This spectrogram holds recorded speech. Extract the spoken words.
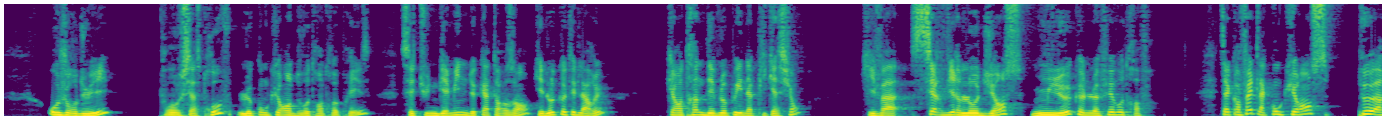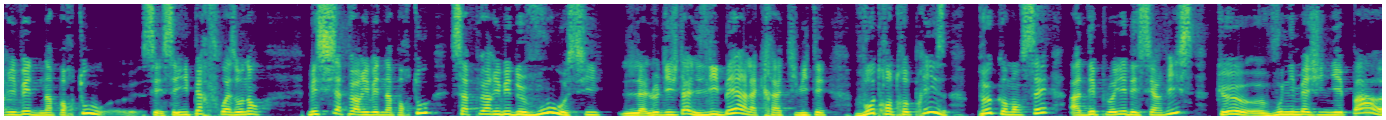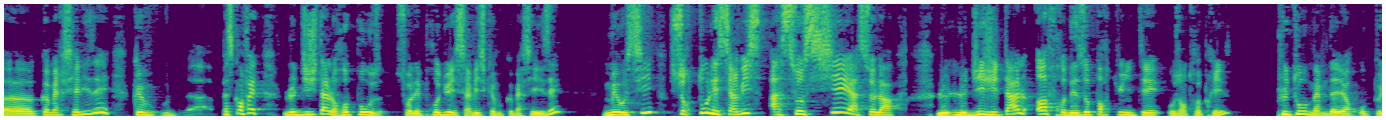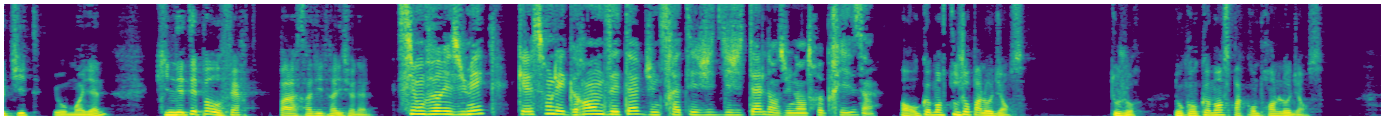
Aujourd'hui, pour ça se trouve, le concurrent de votre entreprise, c'est une gamine de 14 ans qui est de l'autre côté de la rue, qui est en train de développer une application qui va servir l'audience mieux que ne le fait votre offre. C'est qu'en fait, la concurrence peut arriver de n'importe où. C'est hyper foisonnant. Mais si ça peut arriver de n'importe où, ça peut arriver de vous aussi. Le, digital libère la créativité. Votre entreprise peut commencer à déployer des services que euh, vous n'imaginiez pas euh, commercialiser. Que parce qu'en fait, le digital repose sur les produits et services que vous commercialisez, mais aussi sur tous les services associés à cela. Le digital offre des opportunités aux entreprises, plutôt même d'ailleurs aux petites et aux moyennes, qui n'étaient pas offertes par la stratégie traditionnelle. Si on veut résumer, quelles sont les grandes étapes d'une stratégie digitale dans une entreprise? On commence toujours par l'audience. Toujours. Donc on commence par comprendre l'audience.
